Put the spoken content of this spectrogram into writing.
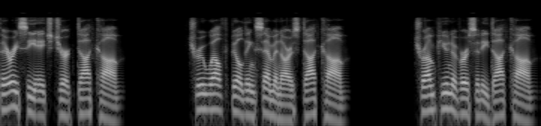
theorychjerk.com, truewealthbuildingseminars.com, trumpuniversity.com,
